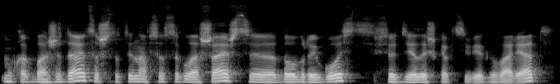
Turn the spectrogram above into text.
ну, как бы ожидается, что ты на все соглашаешься, добрый гость, все делаешь, как тебе говорят.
